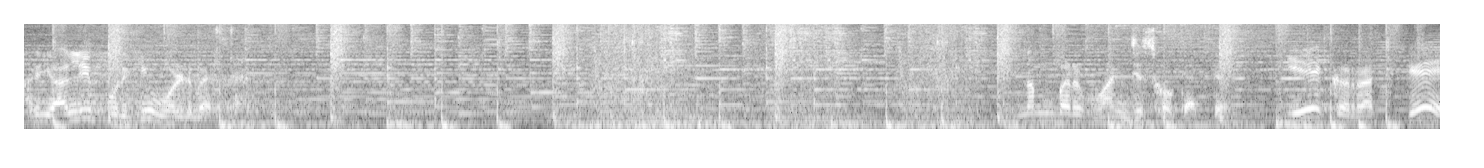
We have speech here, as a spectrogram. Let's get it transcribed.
हरियालीपुर की वर्ल्ड बेस्ट है। नंबर वन जिसको कहते हैं, एक रथ के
